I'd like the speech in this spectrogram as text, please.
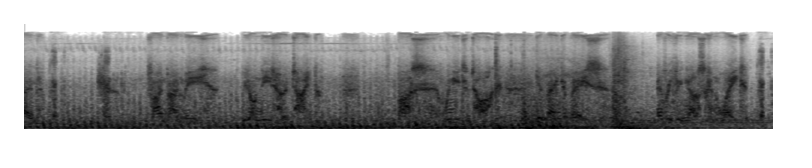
Fine by me. We don't need her type. Boss, we need to talk. Get back to base. Everything else can wait.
